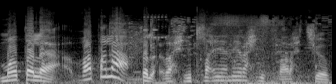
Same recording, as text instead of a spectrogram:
ما طلع ما طلع. طلع راح يطلع يعني راح يطلع راح تشوف.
